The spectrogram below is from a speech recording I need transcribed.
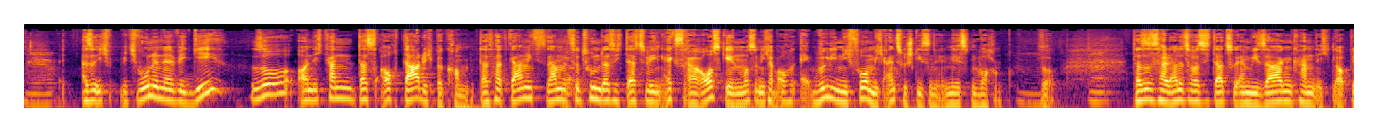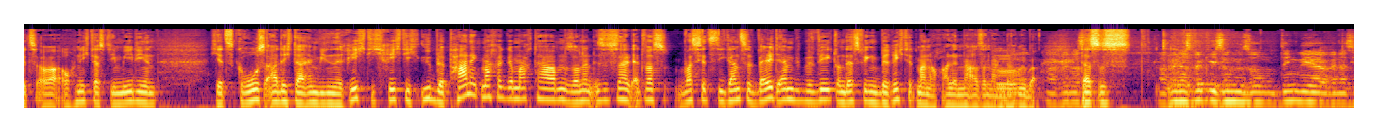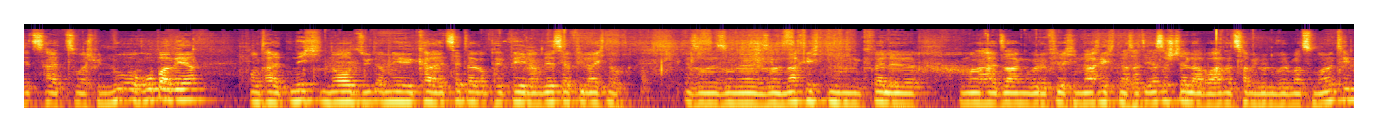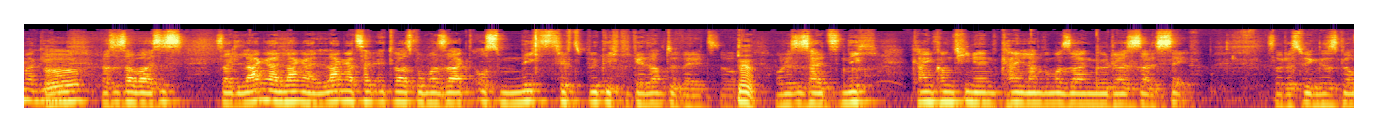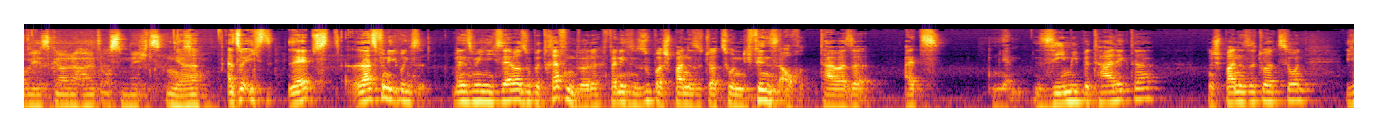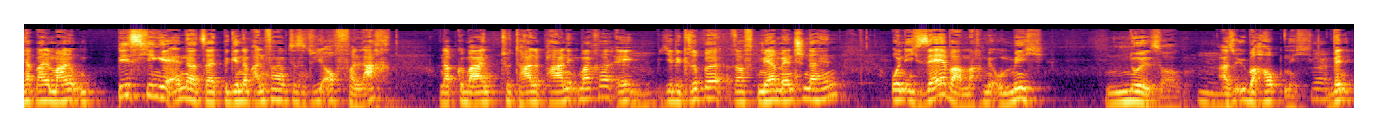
also ich, ich wohne in der WG so und ich kann das auch dadurch bekommen. Das hat gar nichts damit zu tun, dass ich deswegen extra rausgehen muss und ich habe auch äh, wirklich nicht vor, mich einzuschließen in den nächsten Wochen. So. Das ist halt alles, was ich dazu irgendwie sagen kann. Ich glaube jetzt aber auch nicht, dass die Medien jetzt großartig da irgendwie eine richtig, richtig üble Panikmache gemacht haben, sondern es ist halt etwas, was jetzt die ganze Welt irgendwie bewegt und deswegen berichtet man auch alle Nase lang darüber. aber wenn das- Das ist, Aber wenn das wirklich so so ein Ding wäre, wenn das jetzt halt zum Beispiel nur Europa wäre und halt nicht Nord-, Südamerika etc. pp., dann wäre es ja vielleicht noch so, eine- so, eine, so eine Nachrichtenquelle, wo man halt sagen würde, vielleicht in Nachrichten das als erste Stelle, aber nach zwei Minuten würde man zum neuen Thema gehen. Das ist aber, es ist seit langer, langer, langer Zeit etwas, wo man sagt, aus dem Nichts trifft es wirklich die gesamte Welt. So. Ja. Und es ist halt nicht kein Kontinent, kein Land, wo man sagen würde, das ist alles safe. So, deswegen ist es, glaube ich, jetzt gerade halt aus dem Nichts. Ja, So. also ich selbst, das finde ich übrigens, wenn es mich nicht selber so betreffen würde, fände ich eine super spannende Situation. Und ich finde es auch teilweise als ja, Semi-Beteiligter eine spannende Situation. Ich habe meine Meinung ein bisschen geändert seit Beginn. Am Anfang habe ich das natürlich auch verlacht und habe gemeint, totale Panikmache. Ey, jede Grippe rafft mehr Menschen dahin. Und ich selber mache mir um mich null Sorgen. Also überhaupt nicht. Ja. Wenn,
